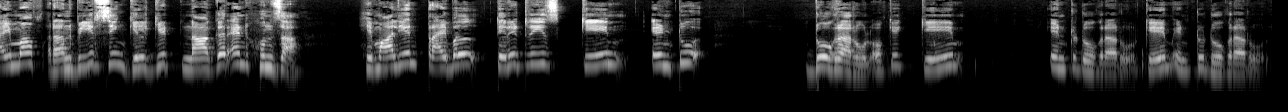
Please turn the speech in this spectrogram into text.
I'm of Ranbir Singh, Gilgit, Nagar and Hunza. Himalayan tribal territories came into Dogra rule. Okay, came into Dogra rule. Came into Dogra rule.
